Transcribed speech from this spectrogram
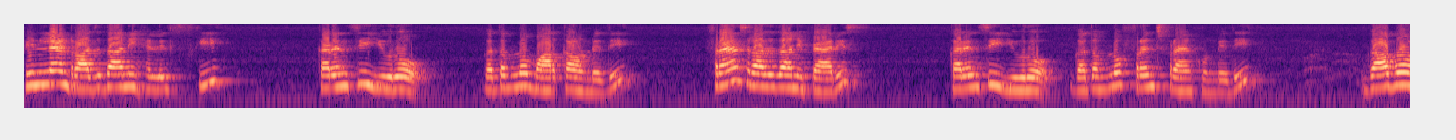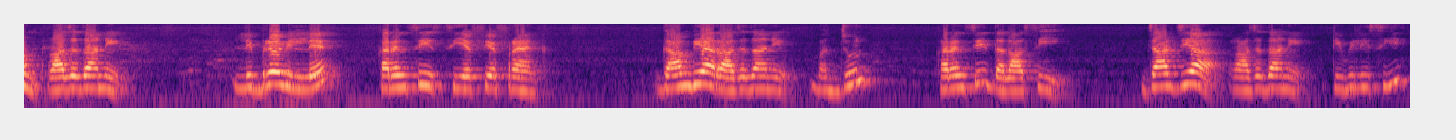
Finland రాజధాని హెలిస్కి కరెన్సీ యూరో. గతంలో మార్కా ఉండేది. ఫ్రాన్స్ రాజధాని ప్యారిస్ కరెన్సీ యూరో. గతంలో ఫ్రెంచ్ ఫ్రాంక్ ఉండేది. గాబోన్ రాజధాని Libreville currency CFA franc. Gambia రాజధాని బంజుల్ కరెన్సీ దలాసీ. జార్జియా రాజధాని టిబిలిసి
